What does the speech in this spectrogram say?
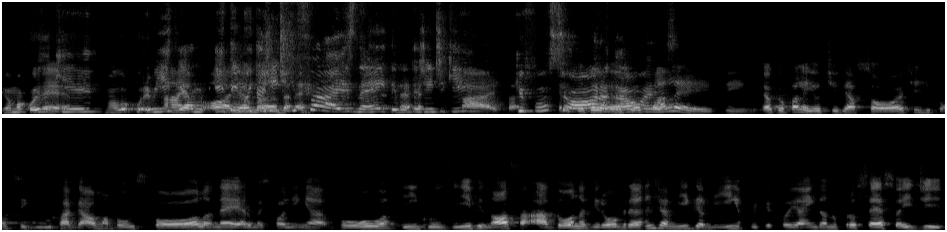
é uma coisa é. que. Uma loucura. E, Ai, é, olha, e tem muita Amanda, gente que é. faz, né? E tem muita gente que, que funciona é o que eu falei, sim. É o que eu falei. Eu tive a sorte de conseguir pagar uma boa escola, né? Era uma escolinha boa. E, inclusive, nossa, a dona virou grande amiga minha, porque foi ainda no processo aí de,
